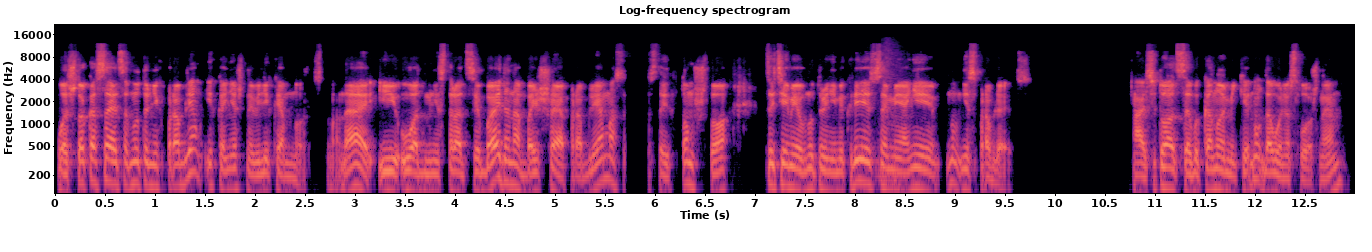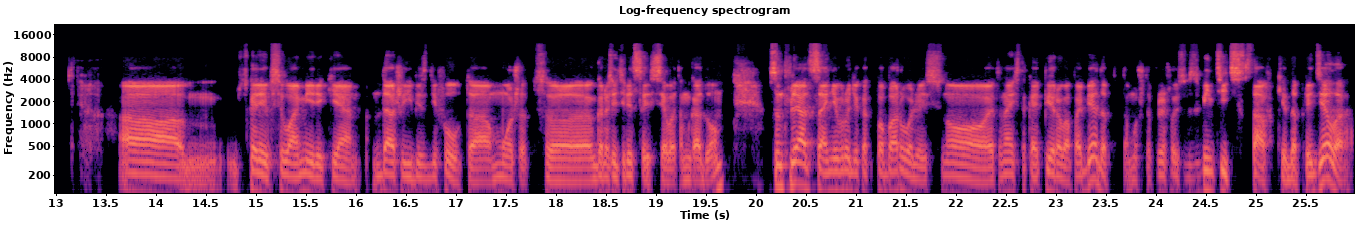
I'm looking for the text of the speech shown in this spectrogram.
Вот, что касается внутренних проблем, их, конечно, великое множество, да, и у администрации Байдена большая проблема состоит в том, что с этими внутренними кризисами они, ну, не справляются. А ситуация в экономике, ну, довольно сложная. А, скорее всего, Америке даже и без дефолта может э, грозить рецессия в этом году. С инфляцией они вроде как поборолись, но это, знаете, такая первая победа, потому что пришлось взвинтить ставки до предела.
